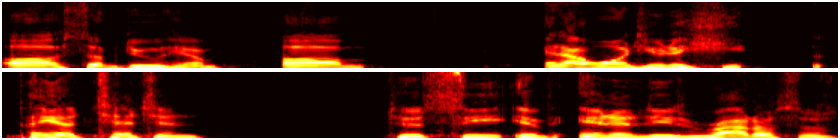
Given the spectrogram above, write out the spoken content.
Uh, subdue him. Um, and I want you to he- pay attention to see if any of these radical,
